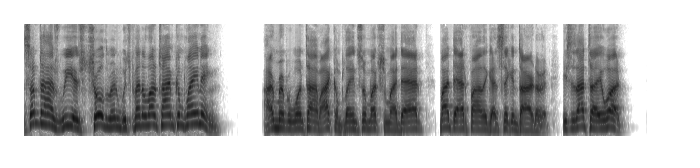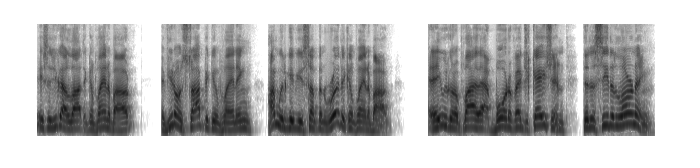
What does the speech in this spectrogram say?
Sometimes we as children would spend a lot of time complaining. I remember one time I complained so much to my dad, my dad finally got sick and tired of it. He says, I tell you what, he says, you got a lot to complain about. If you don't stop your complaining, I'm going to give you something really to complain about. And he was going to apply that Board of Education to the seat of learning.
